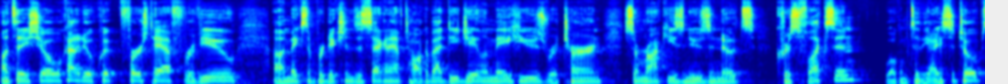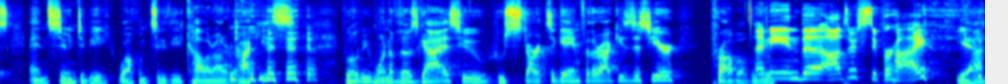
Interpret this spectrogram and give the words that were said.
On today's show, we'll kind of do a quick first half review, uh, make some predictions the second half, talk about DJ LeMahieu's return, some Rockies news and notes. Chris Flexen, welcome to the Isotopes, and soon to be welcome to the Colorado Rockies. we'll be one of those guys who who starts a game for the Rockies this year. Probably. I mean, the odds are super high. Yeah.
